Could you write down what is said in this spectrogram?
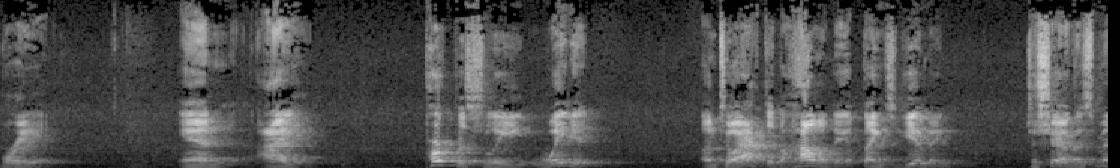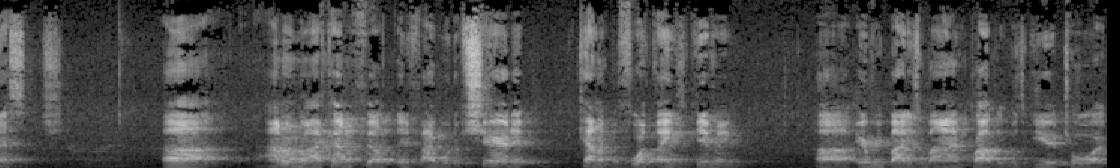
bread. And I purposely waited until after the holiday of Thanksgiving to share this message. Uh, I don't know, I kind of felt that if I would have shared it kind of before Thanksgiving, uh, everybody's mind probably was geared toward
